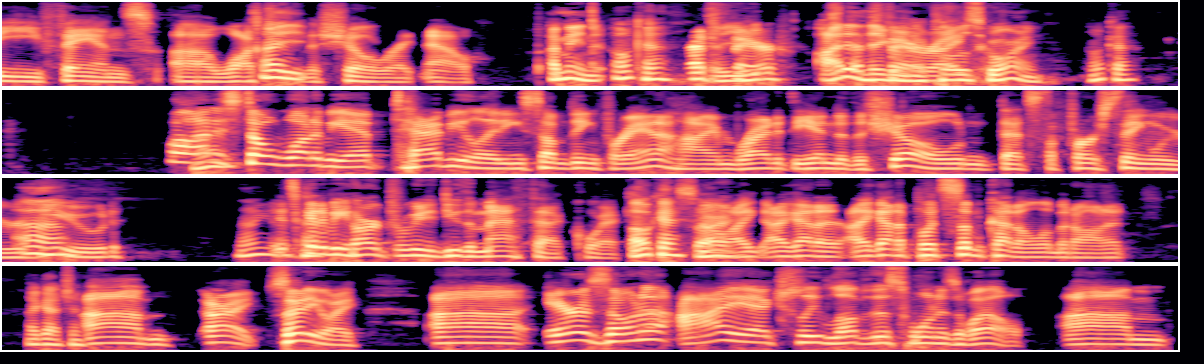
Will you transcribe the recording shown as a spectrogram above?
the fans uh, watching I, the show right now. I mean, okay. That's uh, fair. I didn't that's think you were going to close scoring. Okay. Well, I just don't want to be tabulating something for Anaheim right at the end of the show. That's the first thing we uh, reviewed. Okay. It's going to be hard for me to do the math that quick. Okay, so right. I, I, gotta I gotta put some kind of limit on it. I got you. Um, all right. So anyway, uh, Arizona, I actually love this one as well. Um,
